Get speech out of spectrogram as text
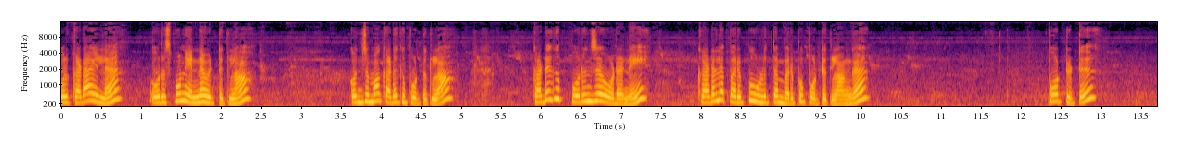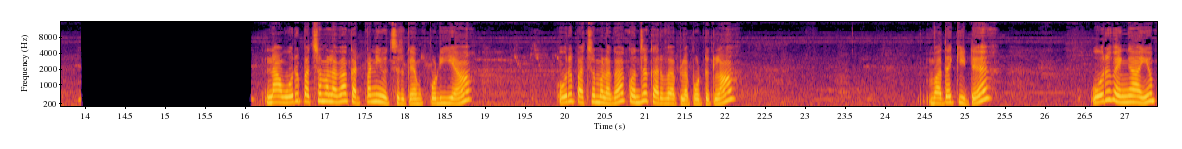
ஒரு கடாயில் ஒரு ஸ்பூன் எண்ணெய் விட்டுக்கலாம். கொஞ்சமாக கடுகு போட்டுக்கலாம். கடுகு பொரிஞ்ச உடனே கடலைப்பருப்பு உளுத்தம்பருப்பு போட்டுக்கலாங்க. போட்டுட்டு நான் ஒரு பச்சை மிளகாய் கட் பண்ணி வச்சுருக்கேன் பொடியாக ஒரு பச்சை மிளகாய் கொஞ்சம் கருவேப்பிலை போட்டுக்கலாம். வதக்கிட்டு ஒரு வெங்காயம்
